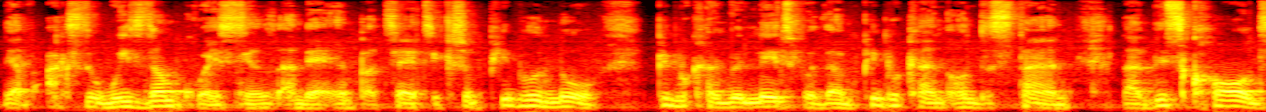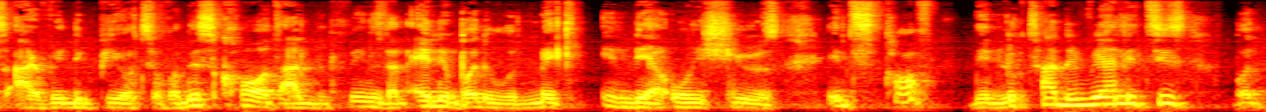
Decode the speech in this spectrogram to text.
they have asked the wisdom questions, and they're empathetic so people know, people can relate with them, people can understand that these calls are really beautiful. These calls are the things that anybody would make in their own shoes. It's tough. They looked at the realities, but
